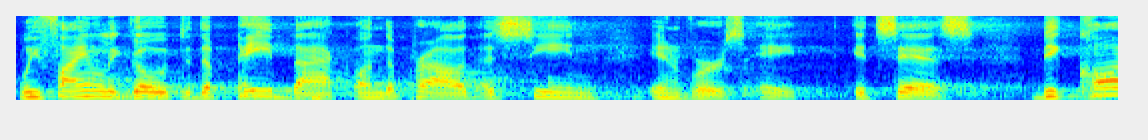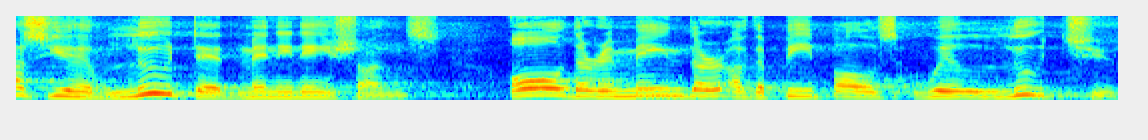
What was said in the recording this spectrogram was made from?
we finally go to the payback on the proud as seen in verse 8. It says, Because you have looted many nations, all the remainder of the peoples will loot you.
